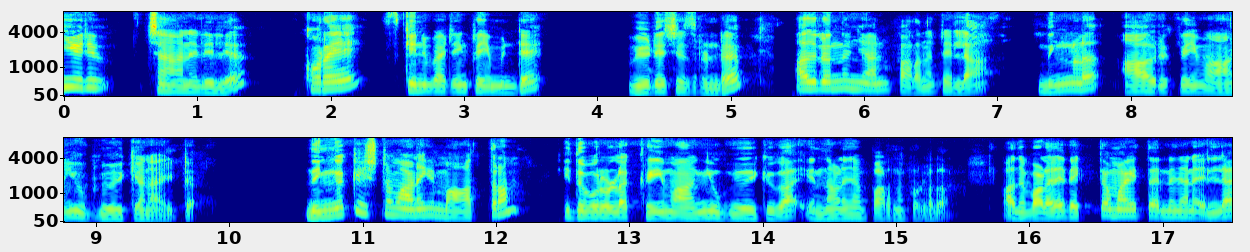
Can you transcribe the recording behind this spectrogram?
ഈ ഒരു ചാനലിൽ കുറേ സ്കിൻ വൈറ്റനിങ് ക്രീമിന്റെ വീഡിയോ ചെയ്തിട്ടുണ്ട്. അതിലൊന്നും ഞാൻ പറഞ്ഞിട്ടില്ല. നിങ്ങൾ ആ ഒരു ക്രീം വാങ്ങി ഉപയോഗിക്കാനായിട്ട്. നിങ്ങൾക്ക് ഇഷ്ടമാണെങ്കിൽ മാത്രം ഇതുപോലുള്ള ക്രീം വാങ്ങി ഉപയോഗിക്കുക എന്നാണ് ഞാൻ പറഞ്ഞിട്ടുള്ളത്. അത് വളരെ വ്യക്തമായി തന്നെ ഞാൻ എല്ലാ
